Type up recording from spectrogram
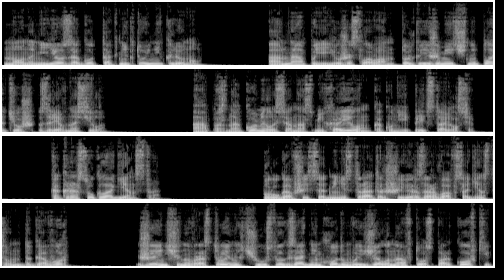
Но на нее за год так никто и не клюнул. Она, по ее же словам, только ежемесячный платеж зря вносила. А познакомилась она с Михаилом, как он ей представился, как раз около агентства. Поругавшись с администраторшей и разорвав с агентством договор, женщина в расстроенных чувствах задним ходом выезжала на авто с парковки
